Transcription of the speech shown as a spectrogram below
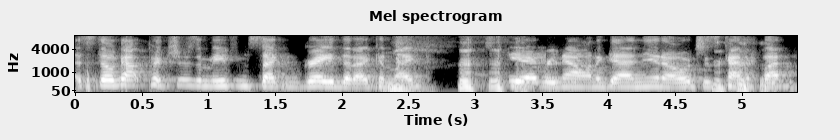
I still got pictures of me from second grade that I can like see every now and again, you know, which is kind of fun.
